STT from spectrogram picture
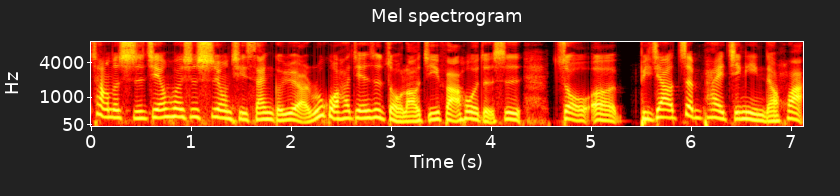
常的时间会是试用期三个月啊。如果他今天是走劳基法，或者是走呃。比较正派经营的话，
